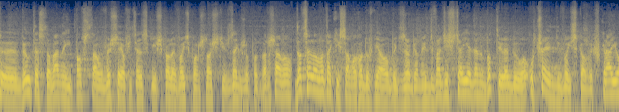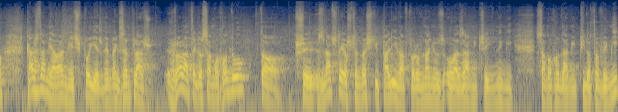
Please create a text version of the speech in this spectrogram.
e, był testowany i powstał w Wyższej Oficerskiej Szkole Wojsk Łączności w Zegrzu pod Warszawą. Docelowo takich samochodów miało być zrobionych 21, bo tyle było uczelni wojskowych w kraju. Każda miała mieć po jednym egzemplarzu. Rola tego samochodu to przy znacznej oszczędności paliwa w porównaniu z ułazami czy innymi samochodami pilotowymi,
